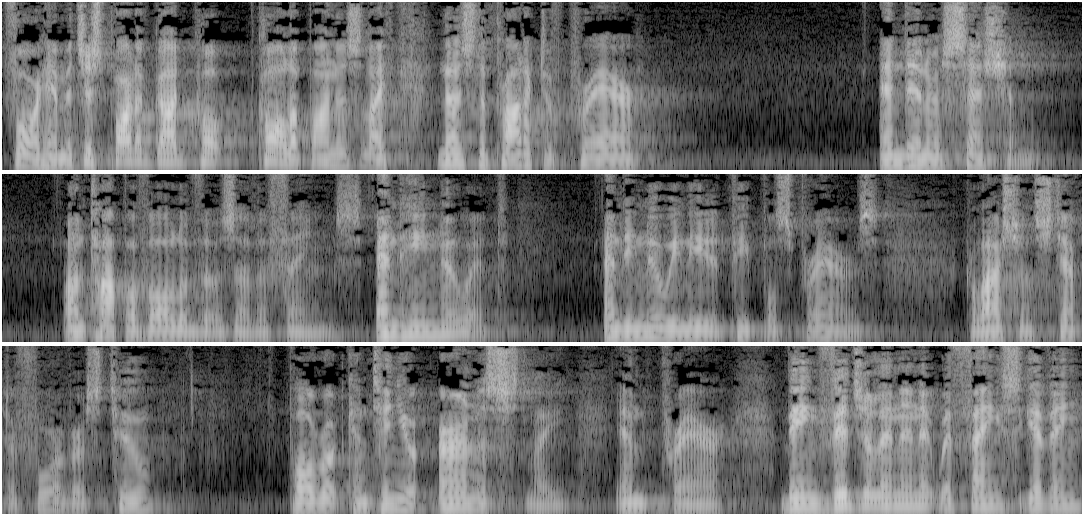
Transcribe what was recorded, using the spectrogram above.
for him. It's just part of God's call, upon his life. No, it's the product of prayer and intercession on top of all of those other things. And he knew it. And he knew he needed people's prayers. Colossians chapter 4 verse 2, Paul wrote, continue earnestly in prayer, being vigilant in it with thanksgiving,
